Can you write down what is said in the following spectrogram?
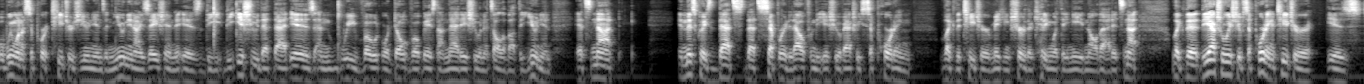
well, we want to support teachers unions and unionization is the the issue that that is, and we vote or don't vote based on that issue, and it's all about the union. It's not. In this case, that's that's separated out from the issue of actually supporting, like the teacher, making sure they're getting what they need and all that. It's not like the the actual issue of supporting a teacher is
